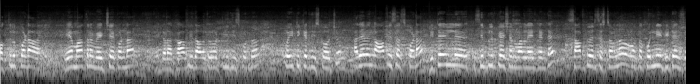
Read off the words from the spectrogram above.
భక్తులకు కూడా ఏమాత్రం వెయిట్ చేయకుండా ఇక్కడ కాఫీ తాగుతూ టీ తీసుకుంటూ పోయి టికెట్ తీసుకోవచ్చు. అదేవిధంగా ఆఫీసర్స్ కూడా డీటెయిల్డ్ సింప్లిఫికేషన్ వల్ల ఏంటంటే సాఫ్ట్వేర్ సిస్టంలో ఒక కొన్ని డీటెయిల్స్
